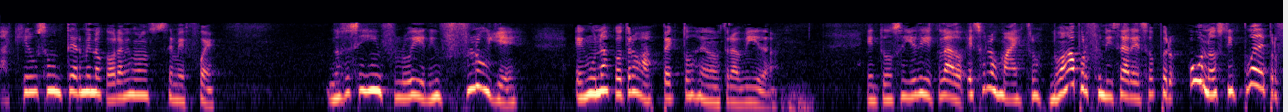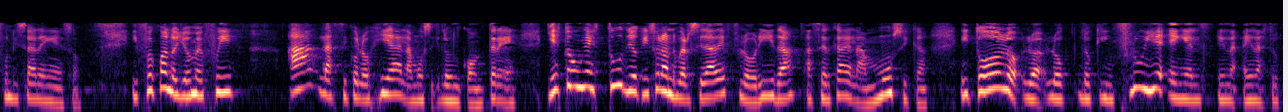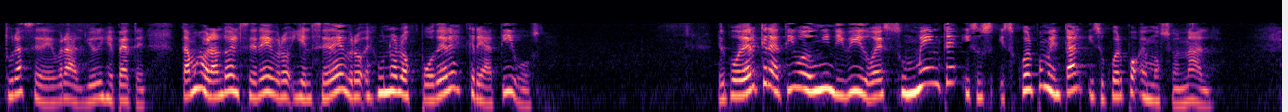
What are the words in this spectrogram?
aquí usa un término que ahora mismo se me fue, no sé si es influir, influye en unos que otros aspectos de nuestra vida. Entonces yo dije, claro, eso los maestros no van a profundizar eso, pero uno sí puede profundizar en eso. Y fue cuando yo me fui a la psicología de la música, lo encontré. Y esto es un estudio que hizo la Universidad de Florida acerca de la música y todo lo, que influye en, el, en, la, en la estructura cerebral. Yo dije, espérate, estamos hablando del cerebro y el cerebro es uno de los poderes creativos. El poder creativo de un individuo es su mente y su, y su cuerpo mental y su cuerpo emocional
